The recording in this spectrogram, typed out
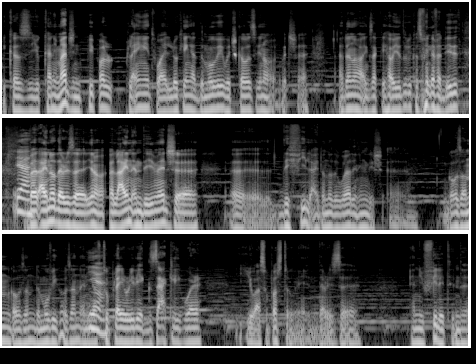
because you can imagine people playing it while looking at the movie, which goes, you know, which uh, I don't know exactly how you do because we never did it. Yeah. But I know there is a you know a line and the image uh, uh, défile. I don't know the word in English. Uh, goes on, goes on. The movie goes on, and you have to play really exactly where you are supposed to. Uh, There is a, and you feel it in the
